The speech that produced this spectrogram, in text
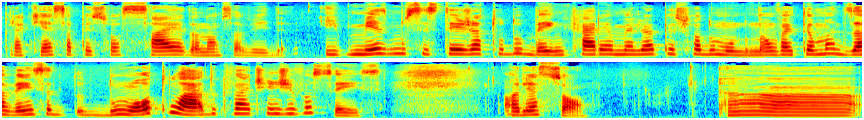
para que essa pessoa saia da nossa vida. E mesmo se esteja tudo bem, cara, é a melhor pessoa do mundo. Não vai ter uma desavença de um outro lado que vai atingir vocês. Olha só. Uh,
